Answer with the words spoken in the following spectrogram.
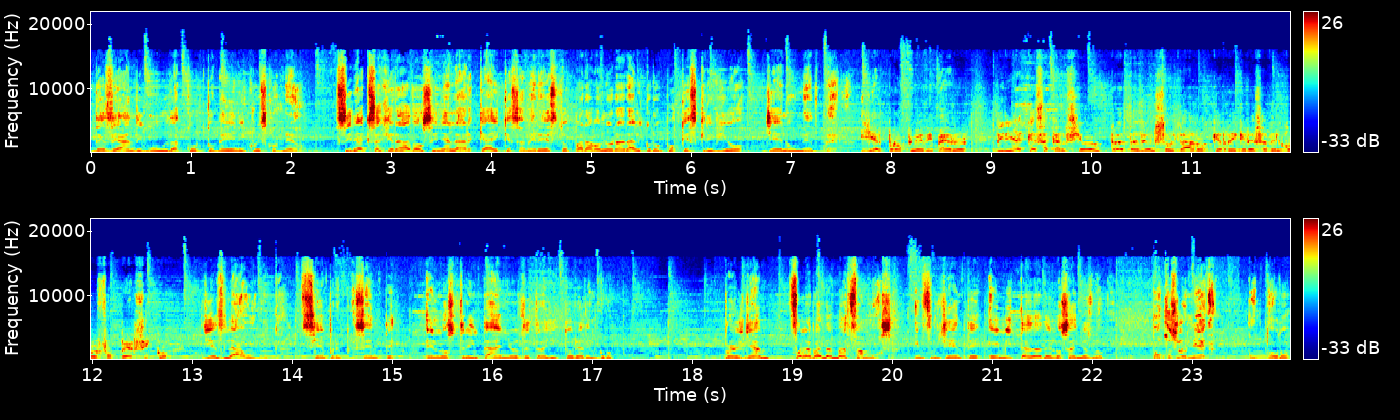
Desde Andy Wood a Kurt Cobain y Chris Cornell. Sería exagerado señalar que hay que saber esto para valorar al grupo que escribió Yellow Ledbetter. Y el propio Eddie Vedder diría que esa canción trata de un soldado que regresa del Golfo Pérsico y es la única, siempre presente, en los 30 años de trayectoria del grupo. Pearl Jam fue la banda más famosa, influyente e imitada de los años 90. Pocos lo niegan. Con todo,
